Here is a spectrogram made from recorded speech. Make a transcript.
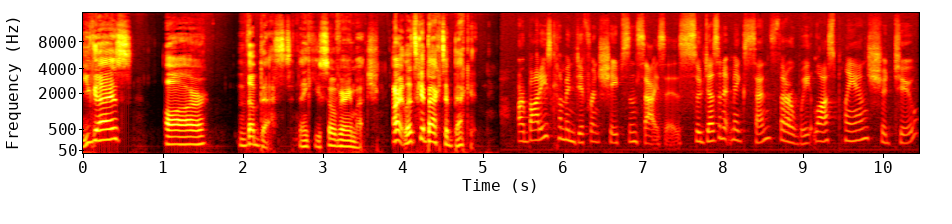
You guys are the best. Thank you so very much. All right, let's get back to Beckett. Our bodies come in different shapes and sizes, so doesn't it make sense that our weight loss plans should too?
